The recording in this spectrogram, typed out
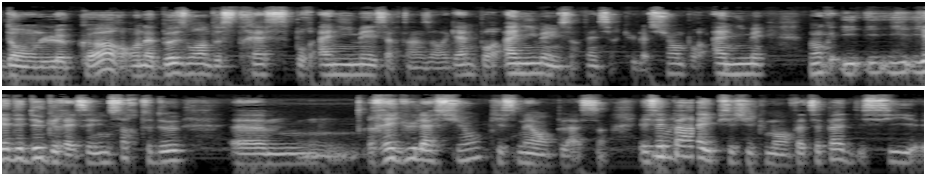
dans le corps, on a besoin de stress pour animer certains organes, pour animer une certaine circulation, pour animer. Donc il, y a des degrés, c'est une sorte de euh, régulation qui se met en place. Et c'est pareil psychiquement, en fait, c'est pas si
